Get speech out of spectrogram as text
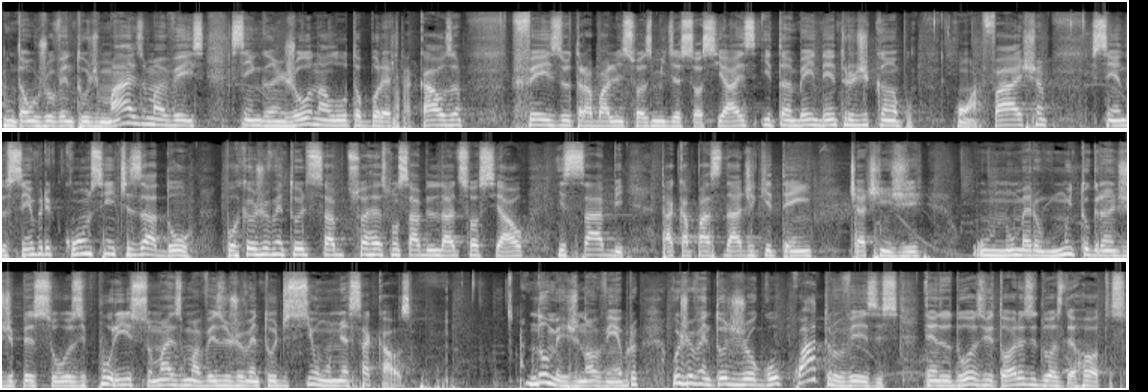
Então o Juventude mais uma vez se enganjou na luta por esta causa, fez o trabalho em suas mídias sociais e também dentro de campo, com a faixa, sendo sempre conscientizador, porque o Juventude sabe de sua responsabilidade social e sabe da capacidade que tem de atingir um número muito grande de pessoas e por isso, mais uma vez, o Juventude se une a essa causa. No mês de novembro, o Juventude jogou quatro vezes, tendo duas vitórias e duas derrotas.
